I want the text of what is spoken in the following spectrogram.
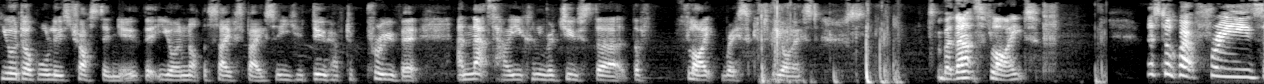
your dog will lose trust in you that you're not the safe space. So, you do have to prove it, and that's how you can reduce the, the flight risk, to be honest. But that's flight. Let's talk about freeze.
